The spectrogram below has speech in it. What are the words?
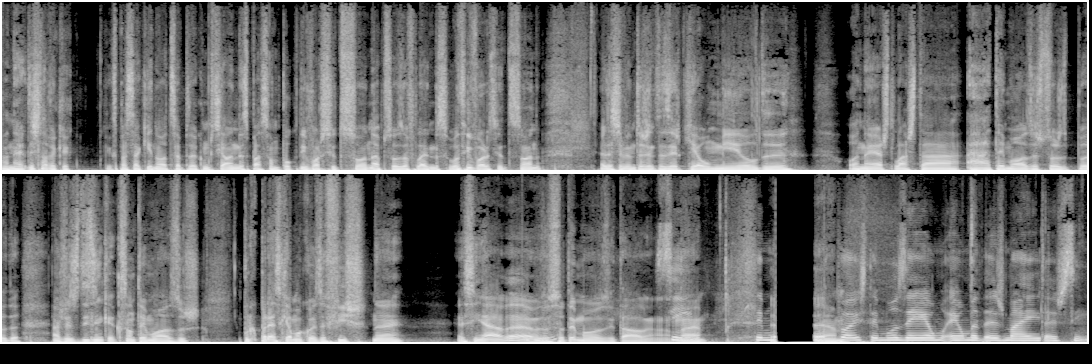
Hum, honesto. Deixa lá ver o que, é que- o que é que se passa aqui no WhatsApp da comercial. Ainda se passa um pouco de divórcio de sono. Há pessoas a falar sobre o divórcio de sono. Mas deixa ver, muita gente a dizer que é humilde, honesto, lá está. Ah, teimosos. As pessoas de- às vezes dizem que, é que são teimosos porque parece que é uma coisa fixe, não é? É assim, ah, ah, mas eu sou teimoso e tal, Uhum. Sim. não é? Temo- Um, Pois, teimoso é, é uma das mais. Sim.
